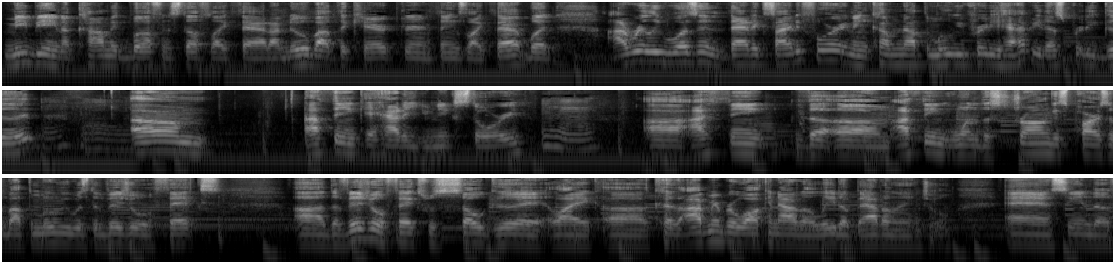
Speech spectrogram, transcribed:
Me being a comic buff and stuff like that, I knew about the character and things like that, but I really wasn't that excited for it. And then coming out the movie pretty happy, that's pretty good. Mm-hmm. Um, I think it had a unique story. Mm-hmm. Uh, I think the um, I think one of the strongest parts about the movie was the visual effects uh, the visual effects was so good. Like, uh, cause I remember walking out of Alita Battle Angel and seeing the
